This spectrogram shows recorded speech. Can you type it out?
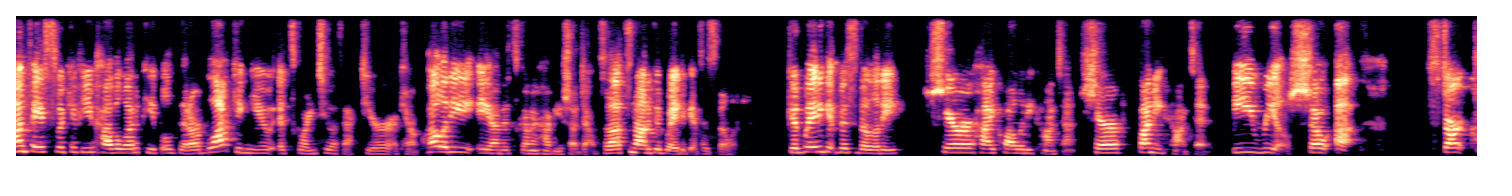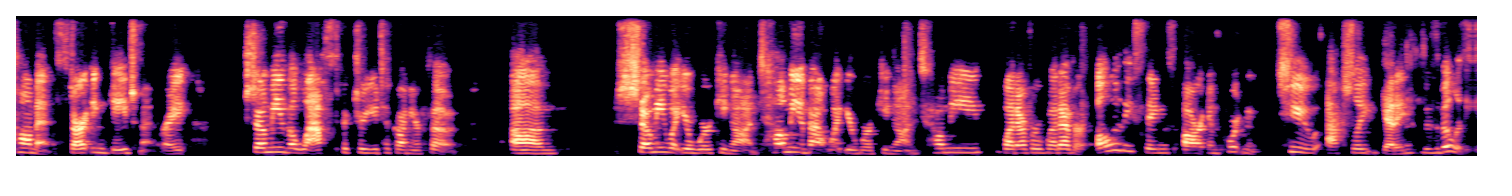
on Facebook, if you have a lot of people that are blocking you, it's going to affect your account quality and it's going to have you shut down. So that's not a good way to get visibility. Good way to get visibility share high quality content, share funny content, be real, show up, start comments, start engagement, right? Show me the last picture you took on your phone. Um, show me what you're working on. Tell me about what you're working on. Tell me whatever whatever. All of these things are important to actually getting visibility.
